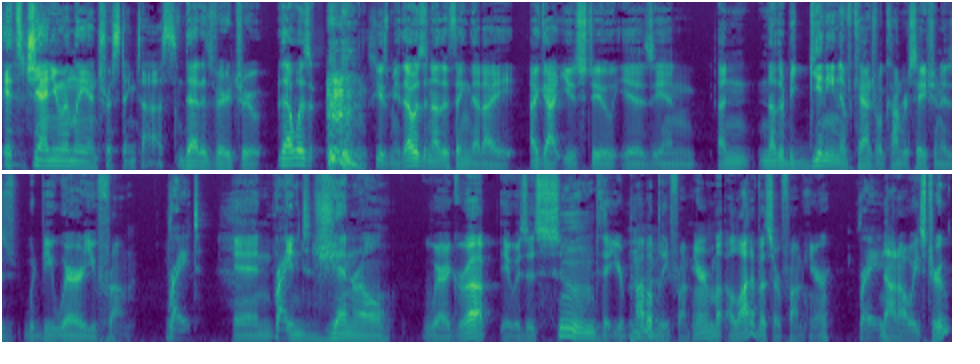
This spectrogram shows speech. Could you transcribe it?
it's genuinely interesting to us. That is very true. That was, excuse me, that was another thing that I I got used to is in an, another beginning of casual conversation is would be where are you from? Right. And Right. in general, where I grew up, it was assumed that you're probably mm-hmm. from here. A lot of us are from here. Right. Not always true.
